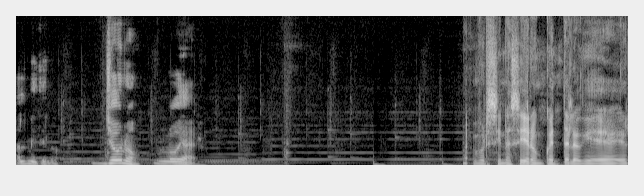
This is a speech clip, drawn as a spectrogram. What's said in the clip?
admítelo. Yo no, no lo voy a ver. Por si no se dieron cuenta, lo que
